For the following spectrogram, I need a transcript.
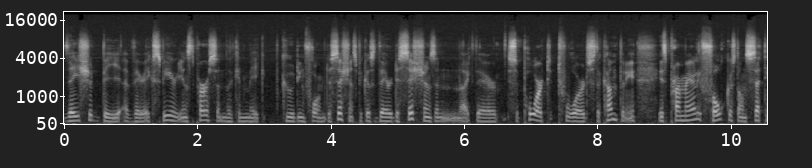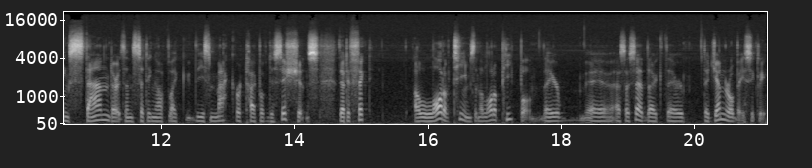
They should be a very experienced person that can make good informed decisions because their decisions and like their support towards the company is primarily focused on setting standards and setting up like these macro type of decisions that affect a lot of teams and a lot of people. They're, uh, as I said, like they're the general basically.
